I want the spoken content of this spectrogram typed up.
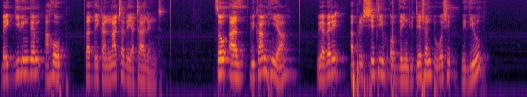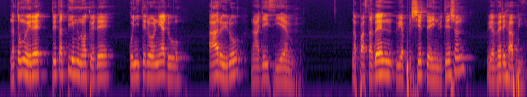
By giving them a hope that they can nurture their talent. So as we come here we are very appreciative of the invitation to worship with you. Na tũmwĩre twita team no twende kũnyitĩrĩrwo nĩ andũ a na JCM na Pastor Ben we appreciate the invitation. We are very happy.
